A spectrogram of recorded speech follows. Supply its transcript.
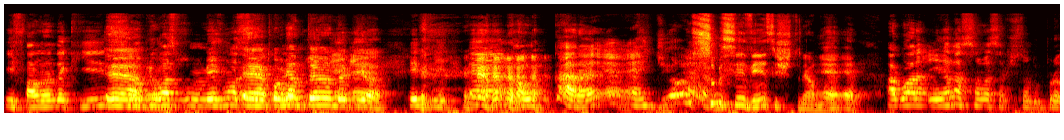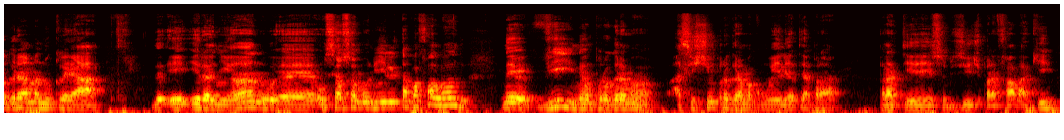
e falando aqui É. sobre o, o mesmo assunto. É, comentando É, aqui, é, ó. Enfim. É, não, cara, é, é ridículo. é- Subserviência extrema. É, é. Agora, em relação a essa questão do programa nuclear iraniano, é, o Celso Amorim ele estava falando, né, vi né, um programa, assisti um programa com ele até para ter subsídio para falar aqui,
